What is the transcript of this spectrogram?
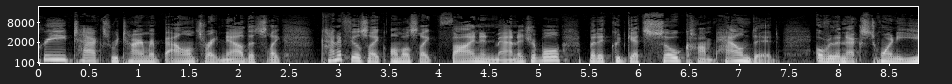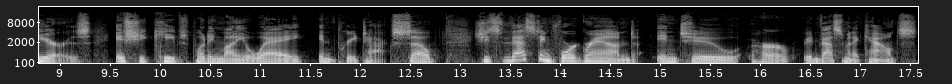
pre-tax retirement balance right now that's like kind of feels like almost like fine and manageable, but it could get so compounded over the next 20 years if she keeps putting money away in pre-tax. So she's investing 4 grand into her investment accounts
